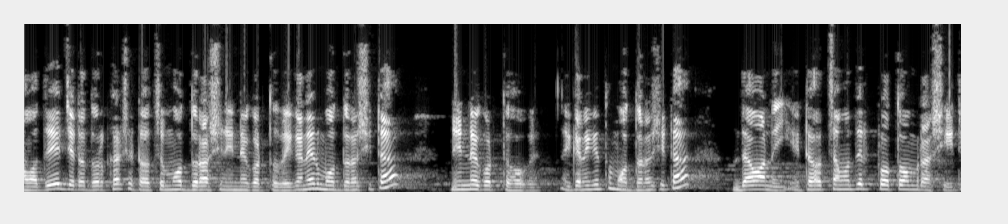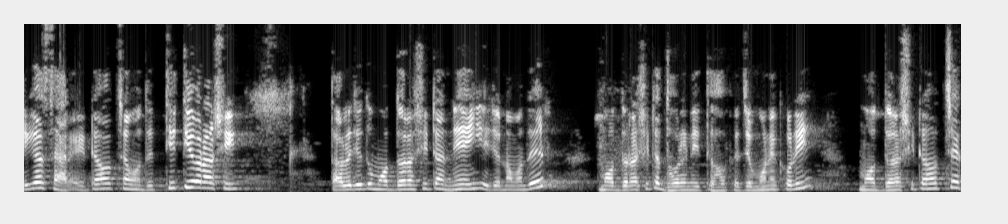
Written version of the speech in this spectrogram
আমাদের যেটা দরকার সেটা হচ্ছে মধ্যরাশি নির্ণয় করতে হবে। এখানের মধ্যরাশিটা নির্ণয় করতে হবে। এখানে কিন্তু মধ্যরাশিটা দেওয়া নেই। এটা হচ্ছে আমাদের প্রথম রাশি, ঠিক আছে? আর এটা হচ্ছে আমাদের তৃতীয় রাশি। তাহলে যেহেতু মধ্যরাশিটা নেই এই জন্য আমাদের মধ্যরাশিটা ধরে নিতে হবে। যে মনে করি, মধ্যরাশিটা হচ্ছে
